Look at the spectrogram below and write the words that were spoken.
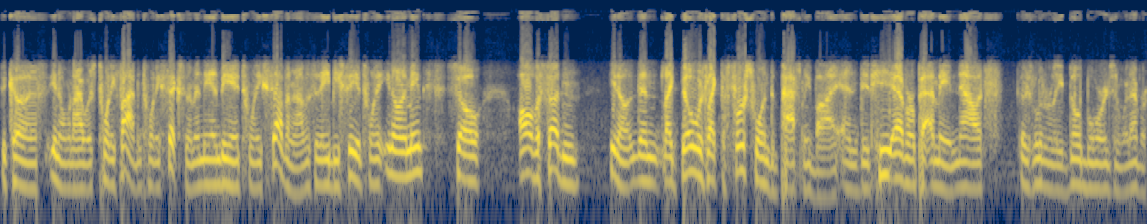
because you know when I was 25 and 26, and I'm in the NBA at 27, and I was at ABC at 20. You know what I mean? So all of a sudden, you know, then like Bill was like the first one to pass me by, and did he ever? Pa- I mean, now it's there's literally billboards and whatever,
